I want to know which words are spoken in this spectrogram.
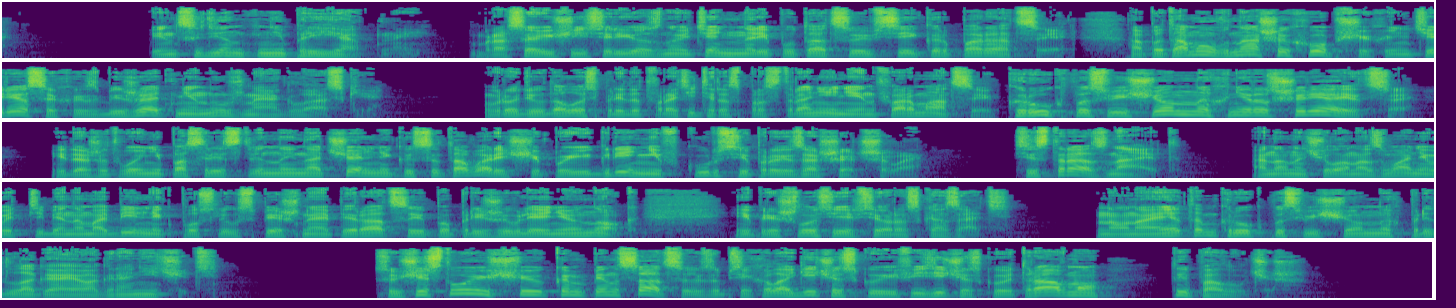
Инцидент неприятный, бросающий серьезную тень на репутацию всей корпорации, а потому в наших общих интересах избежать ненужной огласки. Вроде удалось предотвратить распространение информации. Круг посвященных не расширяется. И даже твой непосредственный начальник и сотоварищи по игре не в курсе произошедшего. Сестра знает. Она начала названивать тебе на мобильник после успешной операции по приживлению ног, и пришлось ей все рассказать. Но на этом круг посвященных предлагаю ограничить. Существующую компенсацию за психологическую и физическую травму ты получишь.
